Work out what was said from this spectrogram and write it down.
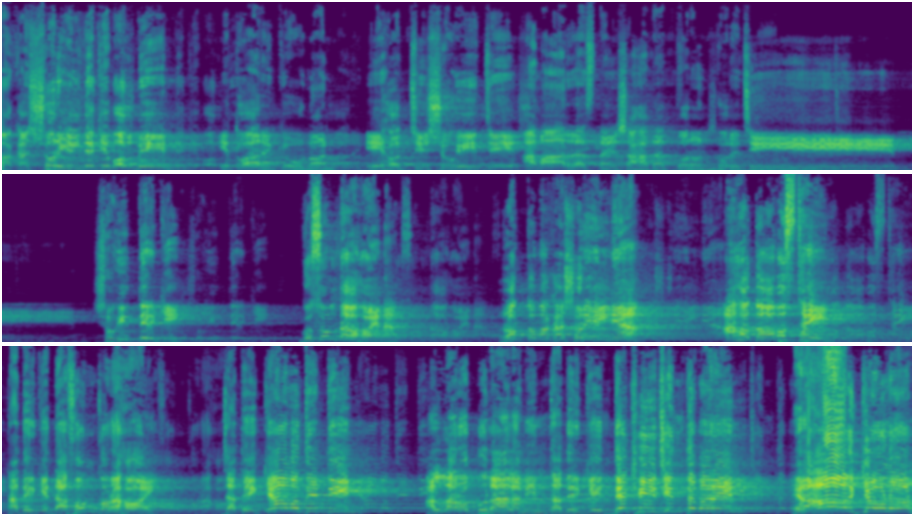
মাখা শরীর দেখে বলবেন, এ তো আর কেউ নন, এ হচ্ছে শহীদ যে আমার রাস্তায় শাহাদাত বরণ করেছে। শহীদদেরকে গোসল দেওয়া হয় না। রক্ত মাখা শরীর নিয়ে আহত অবস্থায় তাদেরকে দাফন করা হয়, যাতে কেয়ামতের দিন আল্লাহ রব্বুল আলামিন তাদেরকে দেখি চিনতে পারেন, এরা আর কেউ নন,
